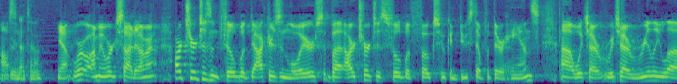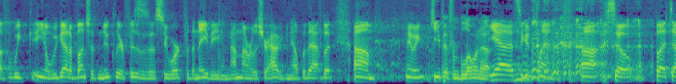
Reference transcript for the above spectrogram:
Awesome. during that time. Yeah, we're, I mean, we're excited. I mean, our church isn't filled with doctors and lawyers, but our church is filled with folks who can do stuff with their hands, uh, which I which I really love. We you know we got a bunch of nuclear physicists who work for the Navy, and I'm not really sure how you can help with that, but um, anyway. Keep it from blowing up. Yeah, that's a good plan. Uh, so, but uh,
